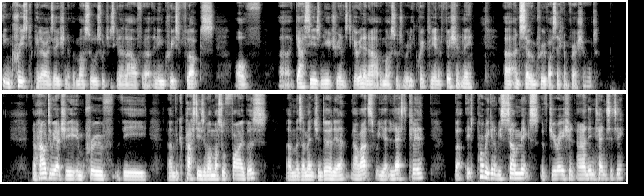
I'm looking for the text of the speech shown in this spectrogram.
increased capillarization of the muscles, which is going to allow for an increased flux of uh, gases, nutrients to go in and out of the muscles really quickly and efficiently, uh, and so improve our second threshold. Now, how do we actually improve the um, the capacities of our muscle fibers? Um, as I mentioned earlier, now that's yet less clear, but it's probably going to be some mix of duration and intensity.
